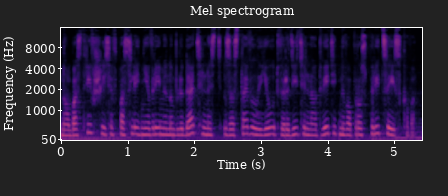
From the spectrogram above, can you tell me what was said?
но обострившаяся в последнее время наблюдательность заставила ее утвердительно ответить на вопрос полицейского —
